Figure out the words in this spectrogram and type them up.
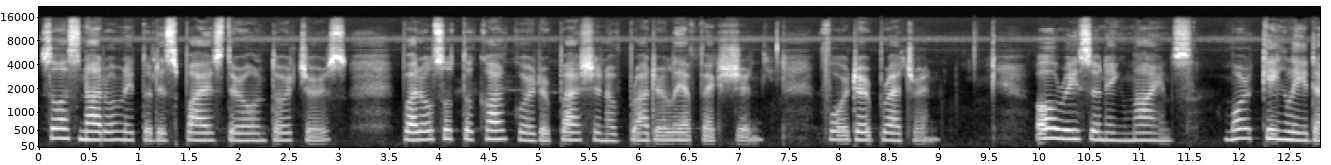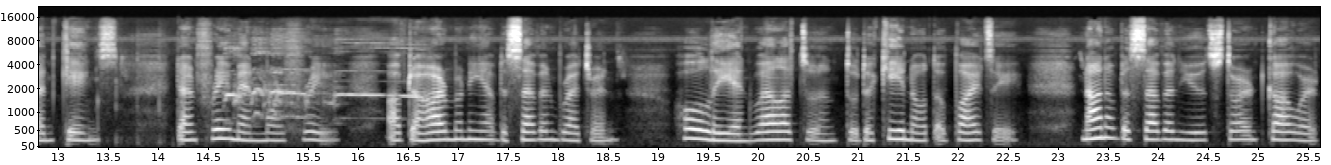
so as not only to despise their own tortures, but also to conquer their passion of brotherly affection for their brethren. O reasoning minds, more kingly than kings, than freemen more free, of the harmony of the seven brethren, holy and well attuned to the keynote of piety. None of the seven youths turned coward,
